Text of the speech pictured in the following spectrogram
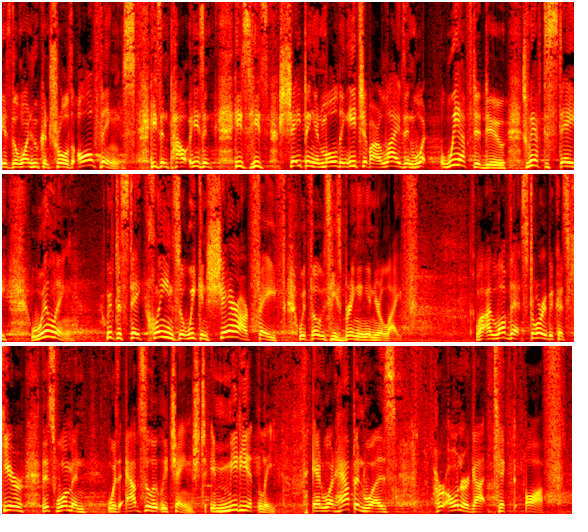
is the one who controls all things. He's, in power, he's, in, he's, he's shaping and molding each of our lives. And what we have to do is we have to stay willing. We have to stay clean so we can share our faith with those He's bringing in your life. Well, I love that story because here this woman was absolutely changed immediately. And what happened was her owner got ticked off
